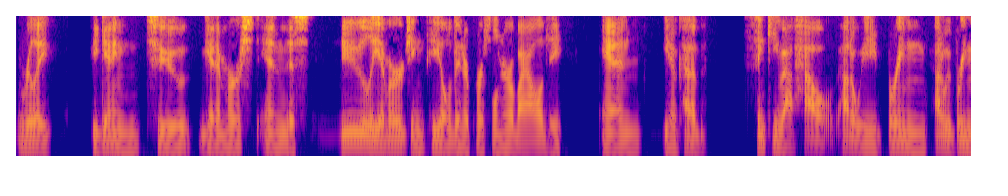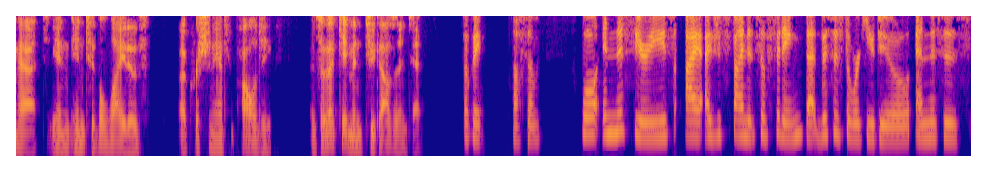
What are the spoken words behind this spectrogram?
really beginning to get immersed in this newly emerging field of interpersonal neurobiology and, you know, kind of thinking about how how do we bring how do we bring that in into the light of a Christian anthropology, and so that came in 2010. Okay, awesome. Well, in this series, I, I just find it so fitting that this is the work you do and this is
